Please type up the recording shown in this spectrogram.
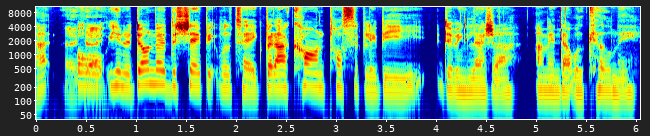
yet. Okay. or you know don't know the shape it will take but i can't possibly possibly be doing leisure. I mean, that will kill me.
